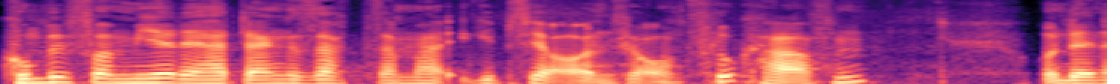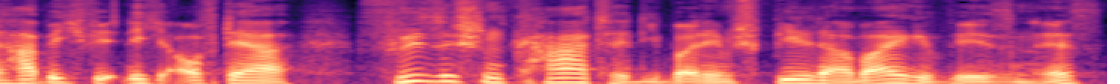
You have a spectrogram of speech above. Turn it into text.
Kumpel von mir, der hat dann gesagt, sag mal, gibt's ja irgendwie auch einen Flughafen? Und dann habe ich wirklich auf der physischen Karte, die bei dem Spiel dabei gewesen ist,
